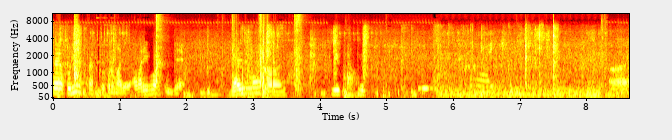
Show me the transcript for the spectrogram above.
堀内さんのところまで上がりますんで、だいぶもう、ゆっくりはい。はい。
